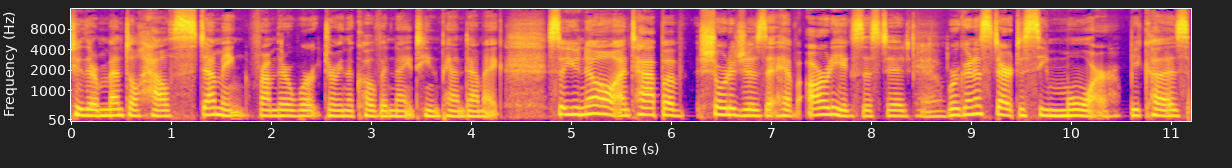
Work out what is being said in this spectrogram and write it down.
to their mental health stemming from their work during the COVID 19 pandemic. So, you know, on top of shortages that have already existed, Yeah. we're going to start to see more because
